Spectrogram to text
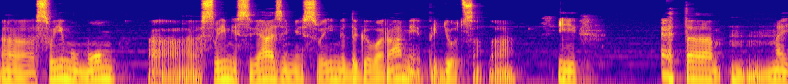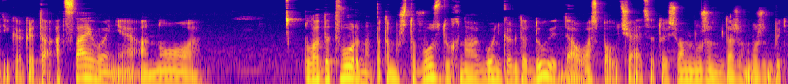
э, своим умом, э, своими связями, своими договорами придется, да. И это, знаете, как это отстаивание, оно плодотворно, потому что воздух на огонь, когда дует, да, у вас получается. То есть вам нужен даже, может быть,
